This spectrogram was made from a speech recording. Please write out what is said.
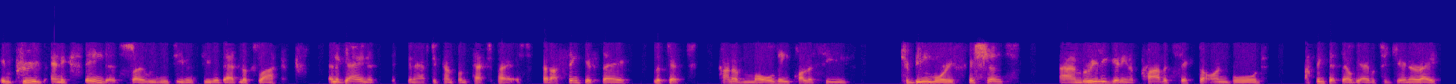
improved and extended. So we need to even see what that looks like. And again, it's, it's going to have to come from taxpayers. But I think if they looked at kind of molding policies to being more efficient, um, really getting the private sector on board, I think that they'll be able to generate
